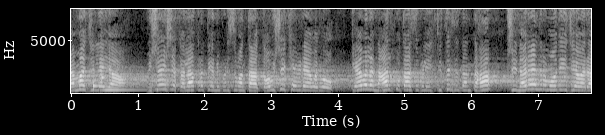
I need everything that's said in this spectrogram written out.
ನಮ್ಮ ಜಿಲ್ಲೆಯ ವಿಶೇಷ ಕಲಾಕೃತಿಯನ್ನು ಬಿಡಿಸುವಂತಹ ಕೌಶಿಕ್ ಹೆಗಡೆ ಅವರು ಕೇವಲ ನಾಲ್ಕು ತಾಸುಗಳಿಗೆ ಚಿತ್ರಿಸಿದಂತಹ ಶ್ರೀ ನರೇಂದ್ರ ಮೋದಿಜಿಯವರ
